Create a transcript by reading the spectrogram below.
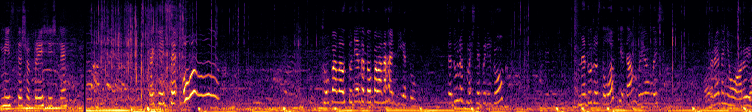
Місце, щоб присісти. Такий це. О! Що впала у студента, то впала на газету. Це дуже смачний пиріжок. Не дуже солодкий, там виявилось всередині рис.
